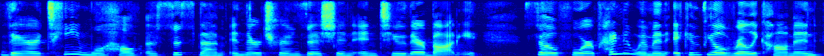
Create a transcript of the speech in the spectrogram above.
their team will help assist them in their transition into their body. So, for pregnant women, it can feel really common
